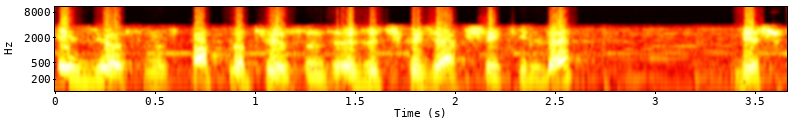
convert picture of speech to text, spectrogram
eziyorsunuz, patlatıyorsunuz özü çıkacak şekilde. Bir.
